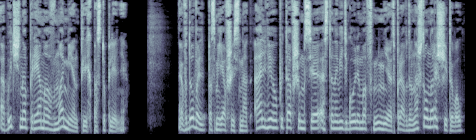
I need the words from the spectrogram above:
обычно прямо в момент их поступления. Вдоволь посмеявшись над Альвио, пытавшимся остановить големов, нет, правда, на что он рассчитывал.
